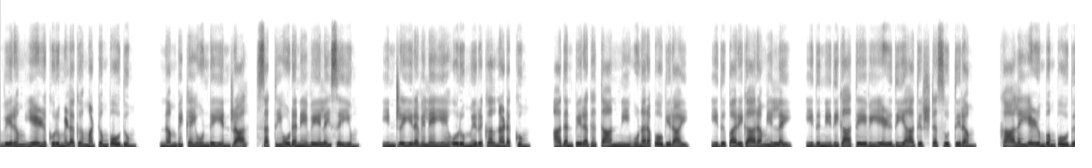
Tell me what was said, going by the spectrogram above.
வெறும் ஏழு குறுமிளகு மட்டும் போதும். நம்பிக்கை உண்டு என்றால் சக்தி உடனே வேலை செய்யும். இன்று இரவிலேயே ஒரு மிருக்கல் நடக்கும். அதன் பிறகு தான் நீ உணரப்போகிறாய். இது பரிகாரம் இல்லை. இது நிதிகா தேவி எழுதிய அதிர்ஷ்ட சூத்திரம். காலை எழும்பும் போது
